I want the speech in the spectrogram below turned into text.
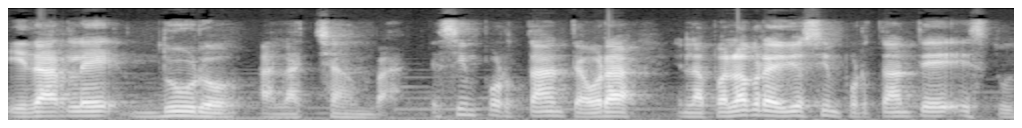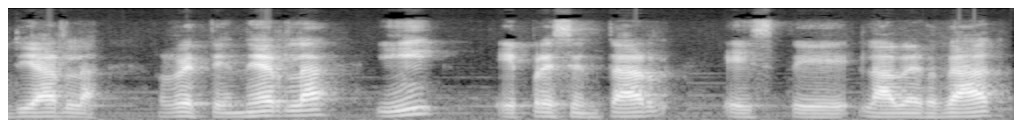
y darle duro a la chamba. Es importante. Ahora, en la palabra de Dios es importante estudiarla, retenerla y eh, presentar este, la verdad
